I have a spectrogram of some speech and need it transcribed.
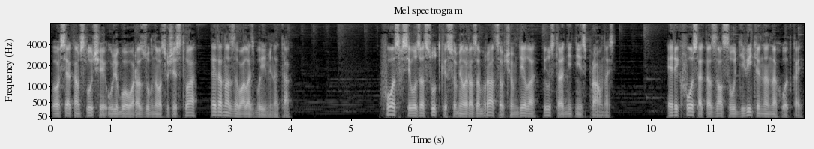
Во всяком случае, у любого разумного существа это называлось бы именно так. Фос всего за сутки сумел разобраться, в чем дело, и устранить неисправность. Эрик Фос оказался удивительной находкой.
